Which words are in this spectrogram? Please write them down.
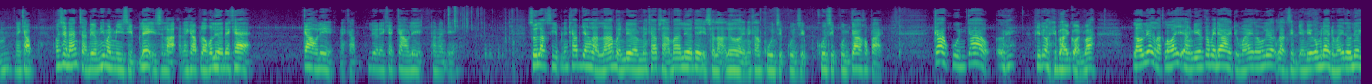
3นะครับเพราะฉะนั้นจากเดิมที่มันมี 10 เลขอิสระนะครับ เราก็เลือกได้แค่ 9 เลขนะครับเลือกได้แค่9เลขเท่านั้นเองส่วนหลัก10นะครับยังหลั่นล้าเหมือนเดิมนะครับสามารถเลือกได้อิสระเลยนะครับคูณ 10คูณ10คูณ10คูณ9เข้าไป9คูณ9เอ้ยพี่ต้องอธิบายก่อนว่า เราเลือกหลักร้อยอย่างเดียวก็ไม่ได้ถูกไหมเราเลือกหลัก10อย่างเดียวก็ไม่ได้ถูกไหมเราเลือก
